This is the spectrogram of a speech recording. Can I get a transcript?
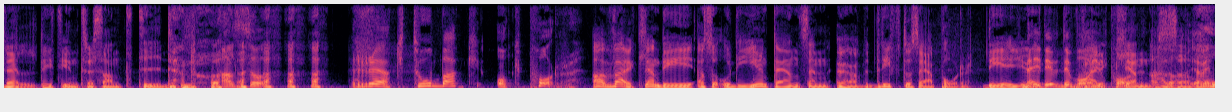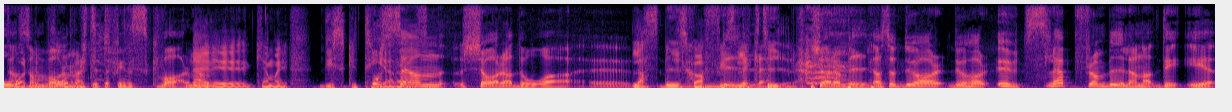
väldigt intressant tid ändå. Alltså, Röktobak och porr. Ja, verkligen. Det är, alltså, och det är ju inte ens en överdrift att säga porr. Det är ju Nej, det, det var ju porr. Alltså, jag vet inte ens om varumärket finns kvar. Nej, men... det kan man ju diskutera. Och sen alltså. köra då... Eh, Lastbilschaffis bil. lektyr. Köra bil. Alltså du har, du har utsläpp från bilarna, det är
